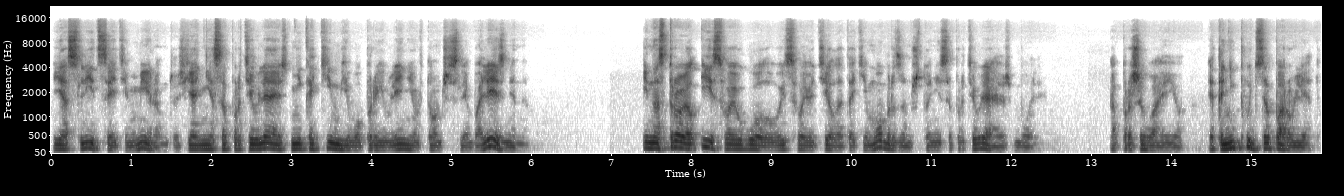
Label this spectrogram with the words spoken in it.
я слит с этим миром, то есть я не сопротивляюсь никаким его проявлениям, в том числе болезненным. И настроил и свою голову, и свое тело таким образом, что не сопротивляюсь боли, а проживаю ее. Это не путь за пару лет.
